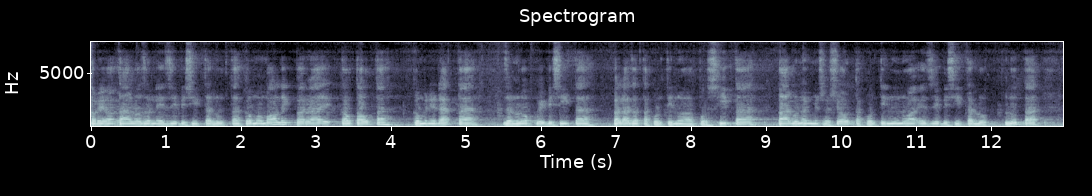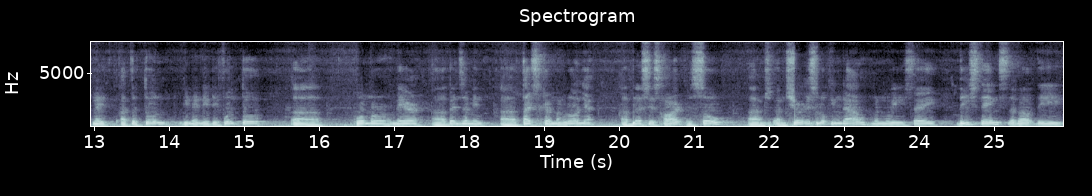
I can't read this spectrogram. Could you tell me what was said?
pareho talo zan ezi bisita luta. Como malik para tautauta komunidata zan lokwe bisita pala za ta continua posita pago na administrasyon ta continua ezi bisita lu- luta. Na atutun ginin ni defunto uh, former Mayor uh, Benjamin uh, Taiskan Manglonia. Uh, bless his heart, his soul. Um, I'm sure he's looking down when we say these things about the,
